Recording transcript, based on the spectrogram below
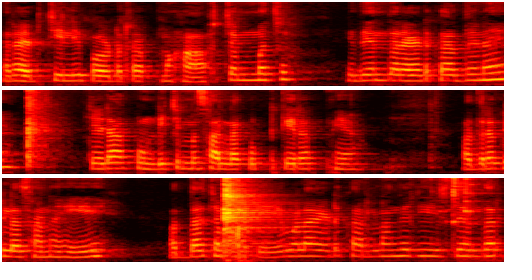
ਰੈੱਡ ਚਿੱਲੀ ਪਾਊਡਰ ਆਪਾਂ ਹਾਫ ਚਮਚ ਇਹਦੇ ਅੰਦਰ ਐਡ ਕਰ ਦੇਣਾ ਹੈ, ਜਿਹੜਾ ਕੁੰਡੀ 'ਚ ਮਸਾਲਾ ਕੁੱਟ ਕੇ ਰੱਖਿਆ। ਅਦਰਕ, ਲਸਣ ਇਹ ਅੱਧਾ ਚਮਚ ਇਹ ਵਾਲਾ ਐਡ ਕਰ ਲਾਂਗੇ ਜੀ ਇਸ ਦੇ ਅੰਦਰ।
